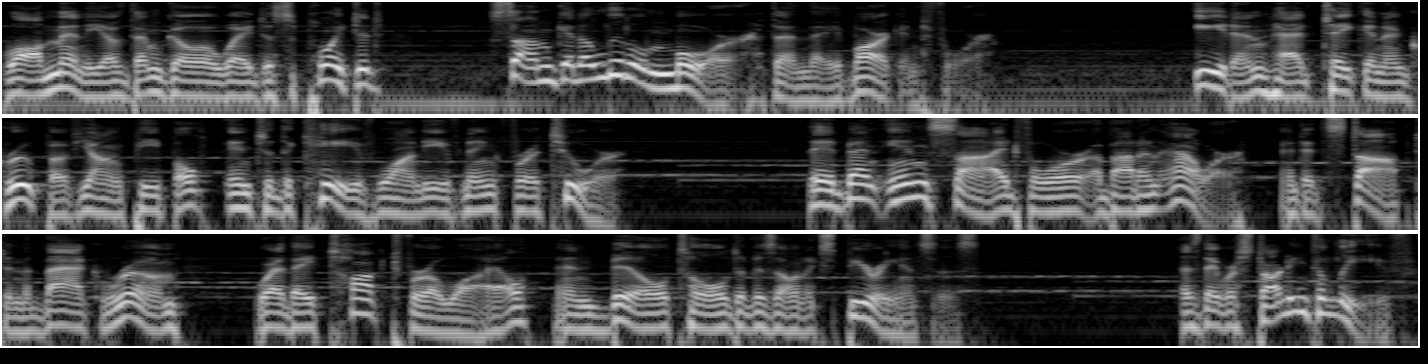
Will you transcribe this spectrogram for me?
While many of them go away disappointed, some get a little more than they bargained for. Eden had taken a group of young people into the cave one evening for a tour. They had been inside for about an hour and had stopped in the back room where they talked for a while and Bill told of his own experiences. As they were starting to leave,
